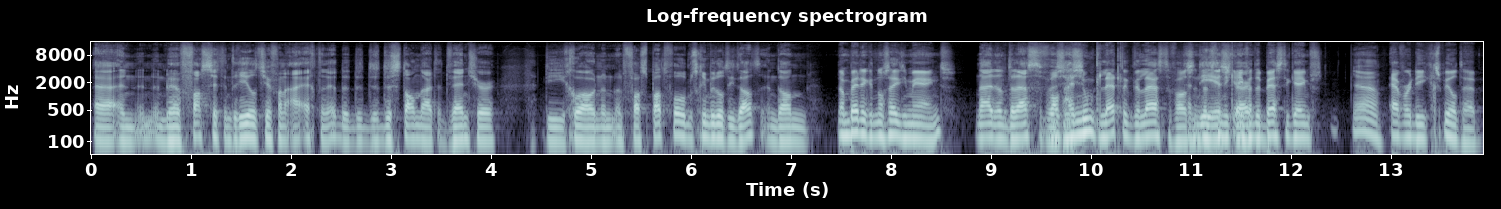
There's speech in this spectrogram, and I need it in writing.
eh, een, een, een vastzittend rieltje van ah, echt een, de, de, de standaard adventure die gewoon een, een vast pad volgt. Misschien bedoelt hij dat. En dan, Dan ben ik het nog steeds niet mee eens. nou, dan de laatste Want hij noemt letterlijk The Last of Us. En dat vind ik een van de beste games Ja, ever die ik gespeeld heb.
